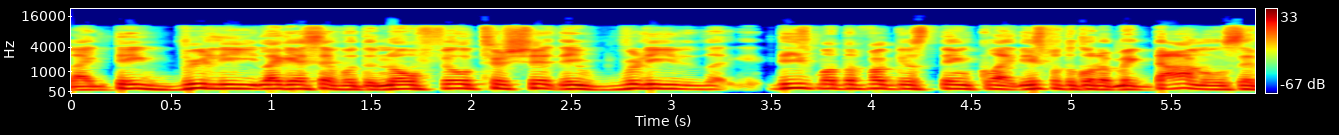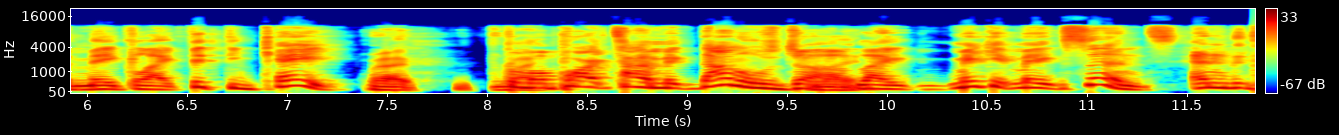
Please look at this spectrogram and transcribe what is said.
Like they really, like I said, with the no filter shit, they really like these motherfuckers think like they're supposed to go to McDonald's and make like 50K Right. from right. a part-time McDonald's job. Right. Like make it make sense. And and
